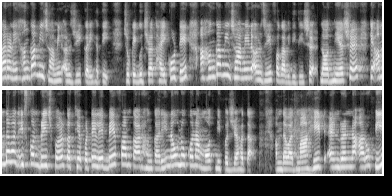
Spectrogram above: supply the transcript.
કારણે હંગામી જામીન અરજી કરી હતી. જો કે ગુજરાત હાઈકોર્ટે આ હંગામી જામીન અરજી ફગાવી દીધી છે. નોંધનીય છે કે અમદાવાદ ઇસ્કોન બ્રિજ પર તથ્ય પટેલે બે ફાર્મ કાર હંકારી નવ લોકોના મોત નીપજ્યા હતા. અમદાવાદમાં હિટ એન્ડ રનના આરોપી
